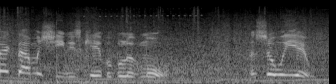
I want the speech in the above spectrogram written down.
Suspect that machine is capable of more. And so are you.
